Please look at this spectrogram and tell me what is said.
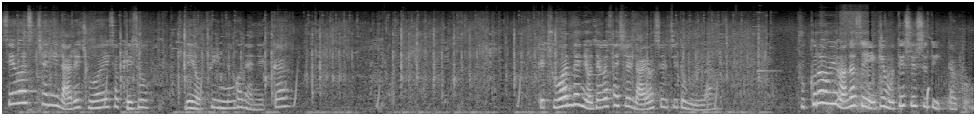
세바스찬이 나를 좋아해서 계속 내 옆에 있는 건 아닐까? 그 좋아한다는 여자가 사실 나였을지도 몰라. 부끄러움이 많아서 얘기 못했을 수도 있다고.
